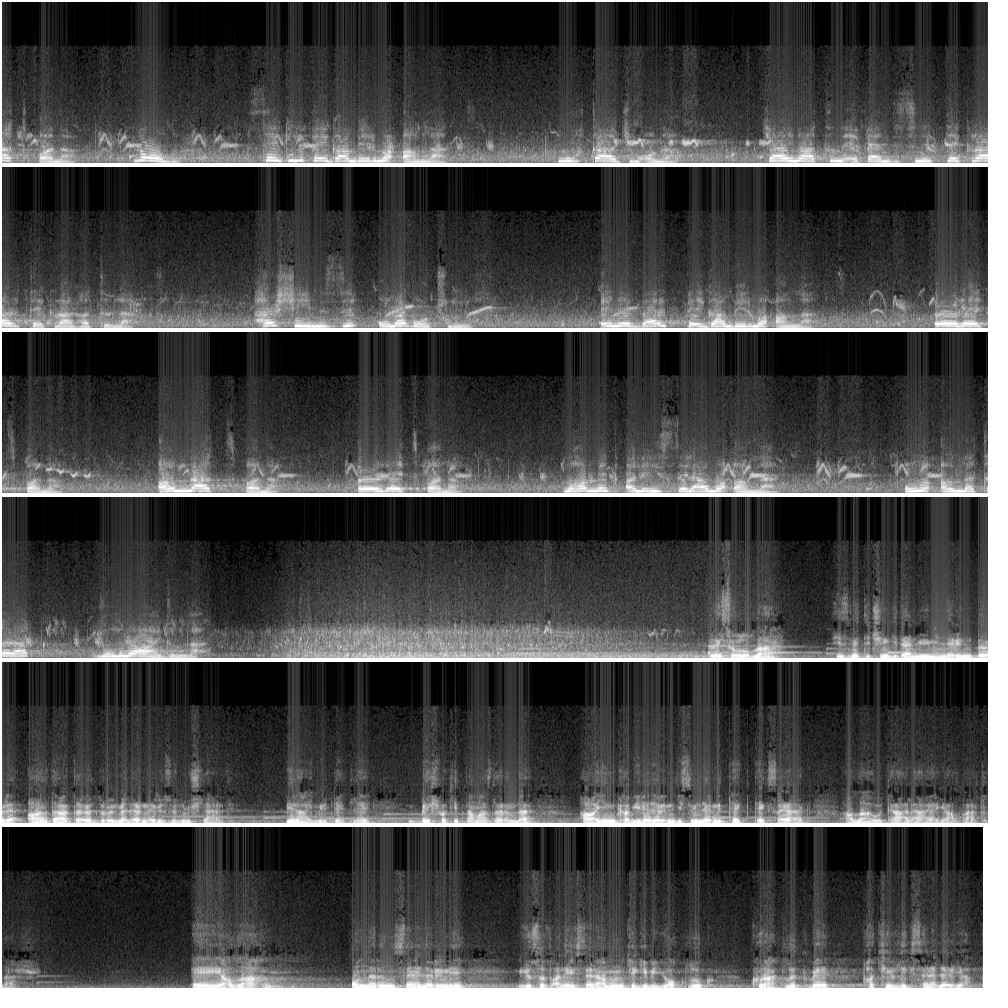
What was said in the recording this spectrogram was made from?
Anlat bana. Ne olur. Sevgili peygamberime anlat. Muhtacım ona. Kainatın efendisini tekrar tekrar hatırlat. Her şeyimizi ona borçluyuz. En evvel peygamberime anlat. Öğret bana. Anlat bana. Öğret bana. Muhammed Aleyhisselam'ı anlat. Onu anlatarak yolumu aydınlat. Resulullah hizmet için giden müminlerin böyle ard arda öldürülmelerine üzülmüşlerdi. Bir ay müddetle beş vakit namazlarında hain kabilelerin isimlerini tek tek sayarak Allahu Teala'ya yalvardılar. Ey Allah'ım! Onların senelerini Yusuf Aleyhisselam'ınki gibi yokluk, kuraklık ve fakirlik seneleri yap.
